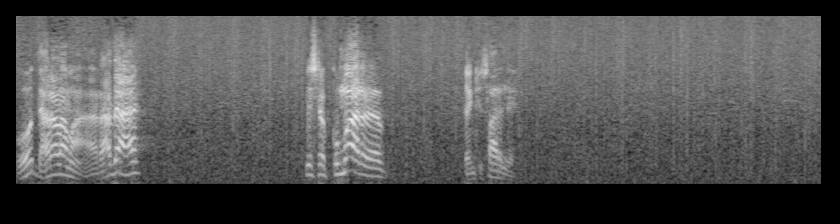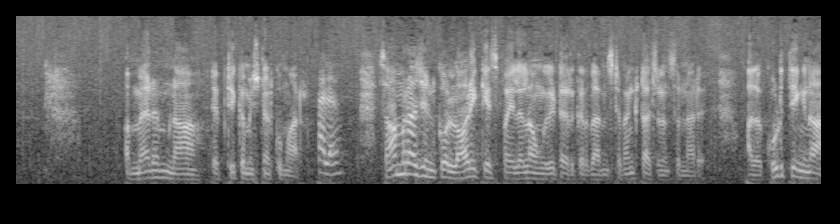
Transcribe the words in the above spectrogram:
oh தாராளமா. Radha mister Kumar thank you sir பாருங்க. மேடம் நான் deputy commissioner Kumar. Hello. Samrajan co lorry case file எல்லாம் உங்ககிட்ட இருக்கிறதா மிஸ்டர் வெங்கடாச்சலம் சொன்னாரு. அதை கொடுத்தீங்கன்னா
